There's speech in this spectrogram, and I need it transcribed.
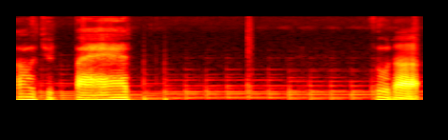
9.8 สุดอะ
